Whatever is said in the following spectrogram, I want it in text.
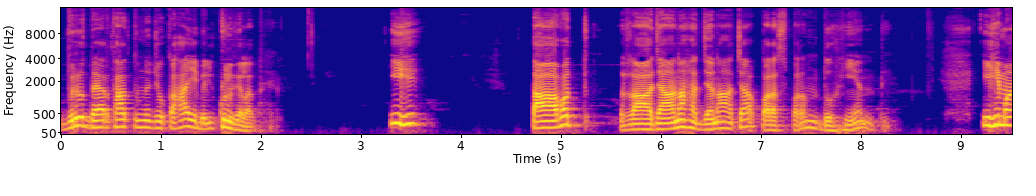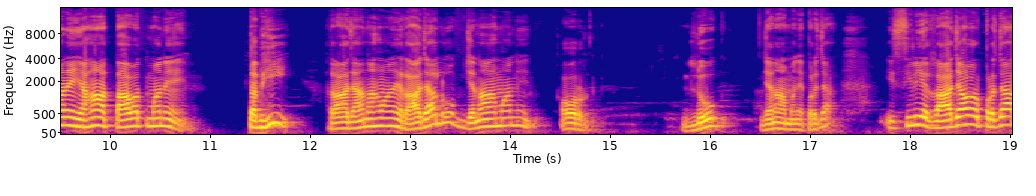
विरुद्ध है, अर्थात तुमने जो कहा यह बिल्कुल गलत है। इह तावत राजान जनाचा परस्परम दुह्यंते इह माने यहाँ तावत माने तभी, राजाना माने राजा लोग, जना माने और लोग, जना माने प्रजा। इसलिए राजा और प्रजा,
